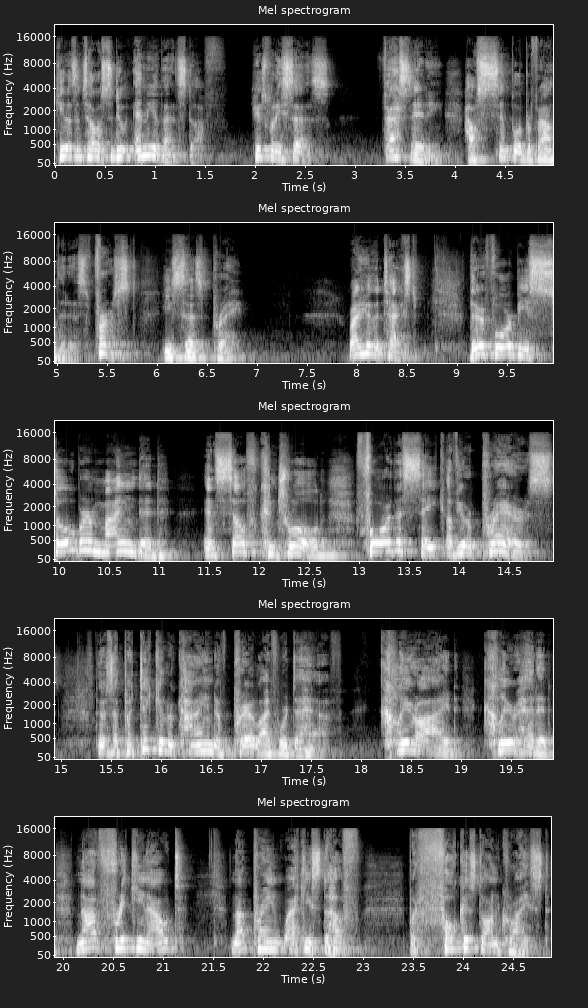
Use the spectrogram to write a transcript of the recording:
He doesn't tell us to do any of that stuff. Here's what he says. Fascinating how simple and profound it is. First, he says, pray. Right here the text, Therefore, be sober minded and self controlled for the sake of your prayers. There's a particular kind of prayer life we're to have clear eyed, clear headed, not freaking out, not praying wacky stuff, but focused on Christ,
